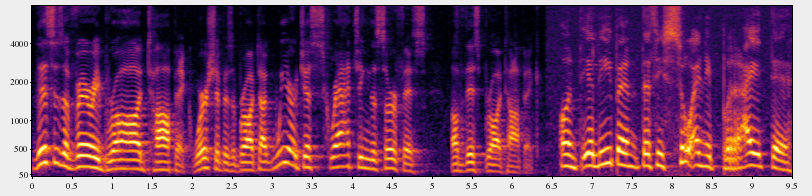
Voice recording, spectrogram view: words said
This is a very broad topic. Worship is a broad topic. We are just scratching the surface of this broad topic. Und ihr Lieben, das ist so eine breite,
